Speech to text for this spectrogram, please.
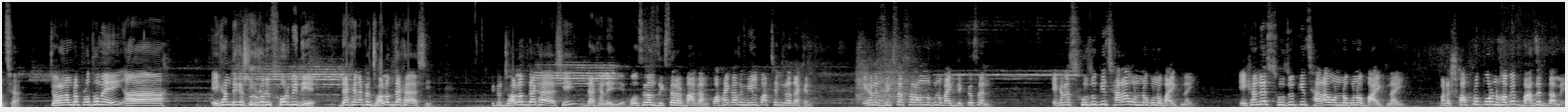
আচ্ছা চলেন আমরা প্রথমেই আহ, এখান থেকে শুরু করি ফোর বি দিয়ে। দেখেন, একটা ঝলক দেখায় আসি। একটু ঝলক দেখায় আসি। দেখেন, এই যে, বলছিলাম জিক্সারের বাগান। কথায় কাজে মিল পাচ্ছেন কিনা দেখেন। এখানে জিক্সার ছাড়া অন্য কোনো বাইক দেখতেছেন? এখানে সুজুকি ছাড়া অন্য কোনো বাইক নাই। এখানে সুজুকি ছাড়া অন্য কোনো বাইক নাই। মানে স্বপ্ন পূরণ হবে বাজেট দামে।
